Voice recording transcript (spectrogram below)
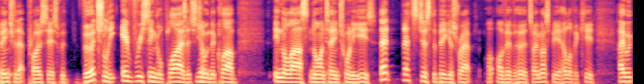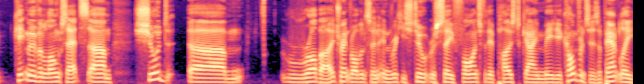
been through that process with virtually every single player that's Yep. joined the club in the last 19, 20 years. That That's just the biggest rap I- I've ever heard. So he must be a hell of a kid. Hey, we keep moving along, Sats. Um, should um, Robbo, Trent Robinson, and Ricky Stewart receive fines for their post game media conferences? Apparently,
